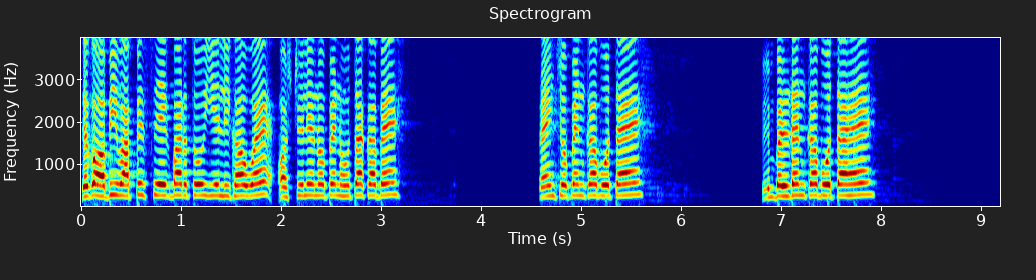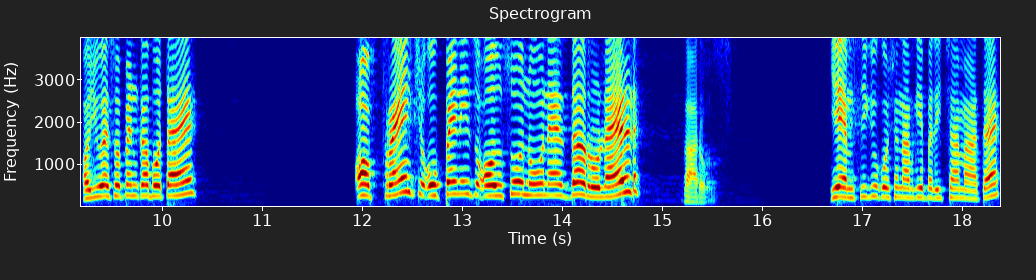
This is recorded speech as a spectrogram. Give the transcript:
देखो, अभी वापस से एक बार तो ये लिखा हुआ है ऑस्ट्रेलियन ओपन होता कब है? फ्रेंच ओपन कब होता है? विंबलडन कब होता है? और यूएस ओपन कब होता है? और French open is also known as the Ronald Garros ये एमसीक्यू क्वेश्चन आपकी परीक्षा में आता है।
